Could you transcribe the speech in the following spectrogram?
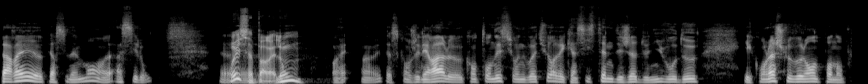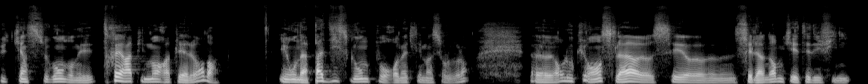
paraît euh, personnellement assez long. Oui, ça paraît long. Ouais, parce qu'en général, euh, quand on est sur une voiture avec un système déjà de niveau 2 et qu'on lâche le volant pendant plus de 15 secondes, on est très rapidement rappelé à l'ordre et on n'a pas 10 secondes pour remettre les mains sur le volant. Euh, en l'occurrence, là, euh, c'est c'est la norme qui a été définie.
